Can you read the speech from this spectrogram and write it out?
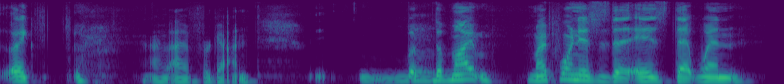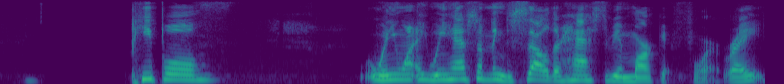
like, I, have forgotten, but mm. the my my point is, is that is that when people when you want when you have something to sell, there has to be a market for it, right?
